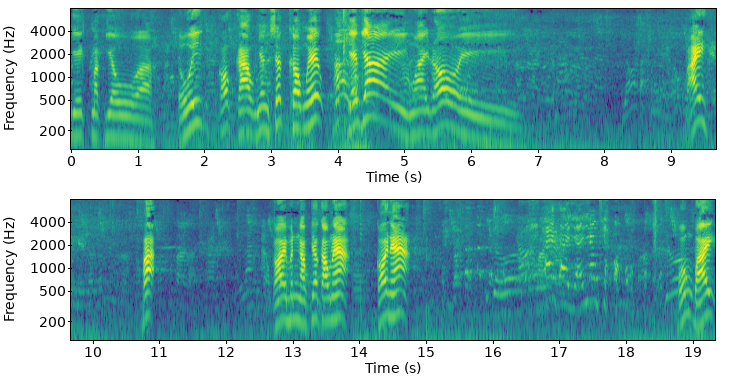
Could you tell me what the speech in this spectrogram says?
Việt mặc dù à, tuổi có cao nhân sức không yếu. Rất dẻo dai. Ngoài rồi. Bảy. Ba coi minh ngọc cho câu nè. Coi nè. Bốn, bảy.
